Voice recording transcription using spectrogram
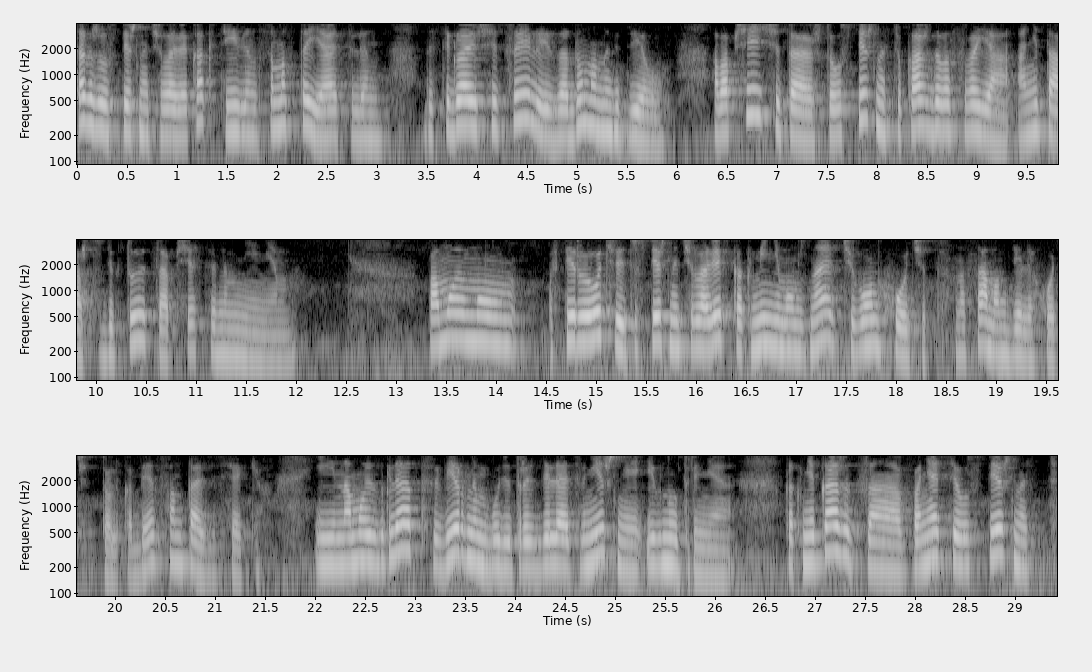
Также успешный человек активен, самостоятелен, достигающий целей и задуманных дел. А вообще я считаю, что успешность у каждого своя, а не та, что диктуется общественным мнением. По-моему, в первую очередь успешный человек как минимум знает, чего он хочет, на самом деле хочет только, без фантазий всяких. И, на мой взгляд, верным будет разделять внешнее и внутреннее. Как мне кажется, понятие успешность,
